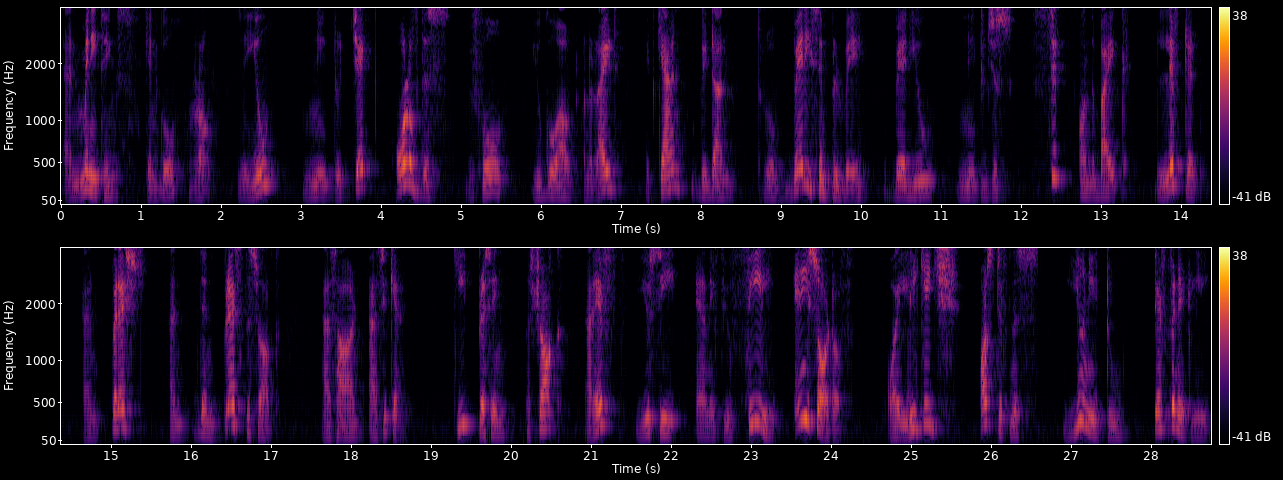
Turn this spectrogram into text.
and many things can go wrong. So you need to check all of this before you go out on a ride. It can be done through a very simple way where you need to just sit on the bike, lift it, and press and then press the shock as hard as you can. Keep pressing the shock, and if you see and if you feel any sort of oil leakage or stiffness, you need to definitely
